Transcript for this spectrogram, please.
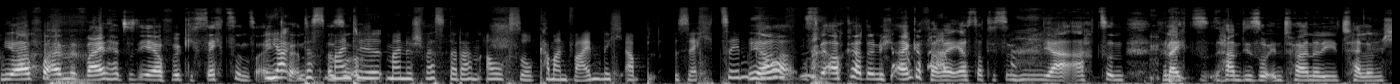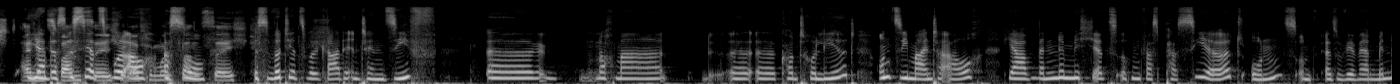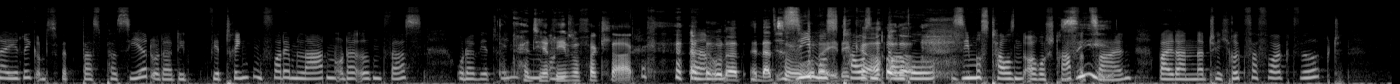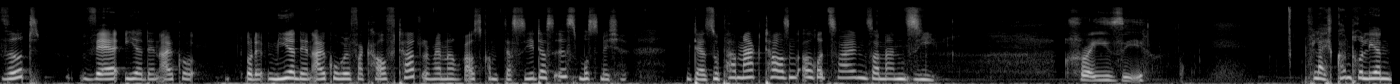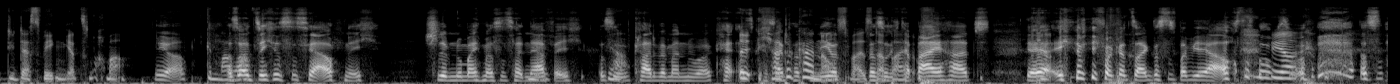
Ja, vor allem mit Wein hättet ihr ja auch wirklich 16 sein Ja, können. das Also- meinte meine Schwester dann auch so. Kann man Wein nicht ab 16 Ja, kaufen? das ist mir auch gerade nämlich eingefallen, weil erst dachte ich so, hm, ja, 18, vielleicht haben die so internally challenged 21 Ja, das ist jetzt wohl oder auch- ach so. 25. Es wird jetzt wohl gerade intensiv äh, nochmal äh, äh, kontrolliert. Und sie meinte auch, ja, wenn nämlich jetzt irgendwas passiert uns, und also wir wären minderjährig und es wird was passiert oder die, wir trinken vor dem Laden oder irgendwas oder wir trinken. Könnt ihr und, Rewe verklagen? ähm, oder Netto sie oder muss Edeka 1000 oder- Euro, sie muss 1000 Euro Strafe Sie? zahlen, weil dann natürlich rückverfolgt wirkt, wird, wer ihr den Alkohol oder mir den Alkohol verkauft hat und wenn dann rauskommt, dass sie das ist, muss nicht der Supermarkt 1000 Euro zahlen, sondern sie. Crazy. Vielleicht kontrollieren die deswegen jetzt nochmal. Ja. Genauer. Also an sich ist es ja auch nicht schlimm, nur manchmal ist es halt nervig. Also Ja. gerade wenn man nur kein, Äh, also ich sein hatte keinen Portemonnaie Ausweis das er nicht dabei. dabei hat. Ja, ja, ich, ich wollte gerade sagen, das ist bei mir ja auch so. Ja. so. Also,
